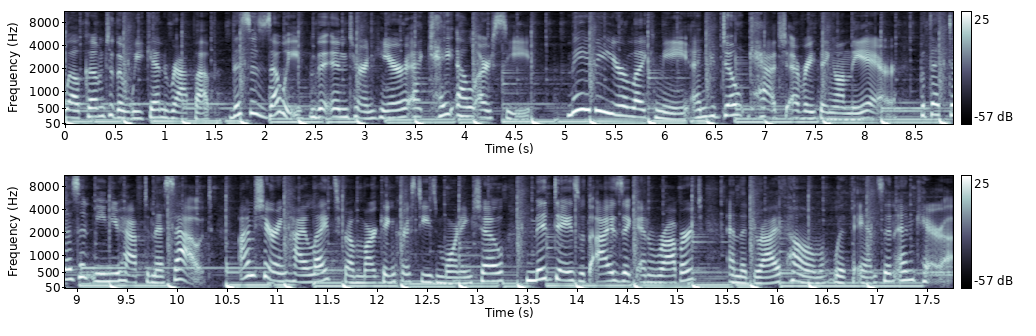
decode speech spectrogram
Welcome to the weekend wrap up. This is Zoe, the intern here at KLRC. Maybe you're like me and you don't catch everything on the air, but that doesn't mean you have to miss out. I'm sharing highlights from Mark and Christy's morning show, middays with Isaac and Robert, and the drive home with Anson and Kara.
